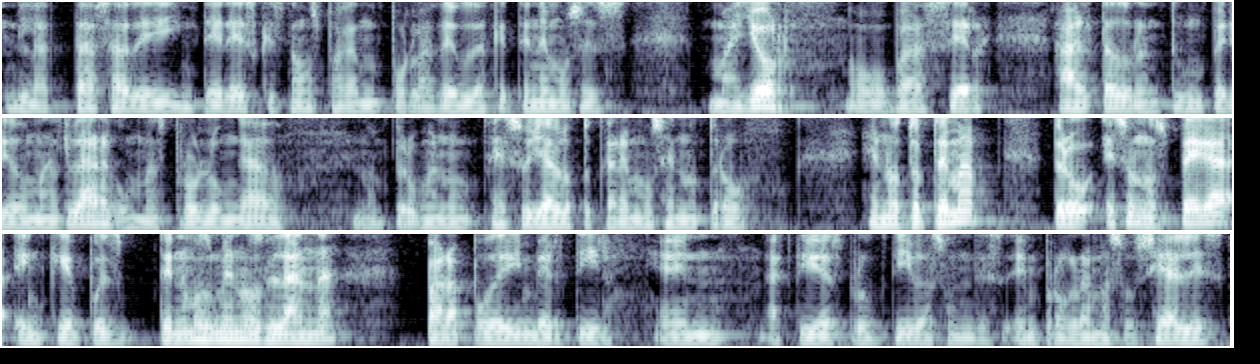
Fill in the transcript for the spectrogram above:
la tasa de interés que estamos pagando por la deuda que tenemos es mayor o va a ser alta durante un periodo más largo, más prolongado. ¿no? Pero bueno, eso ya lo tocaremos en otro, en otro tema, pero eso nos pega en que pues tenemos menos lana para poder invertir en actividades productivas o en, programas sociales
